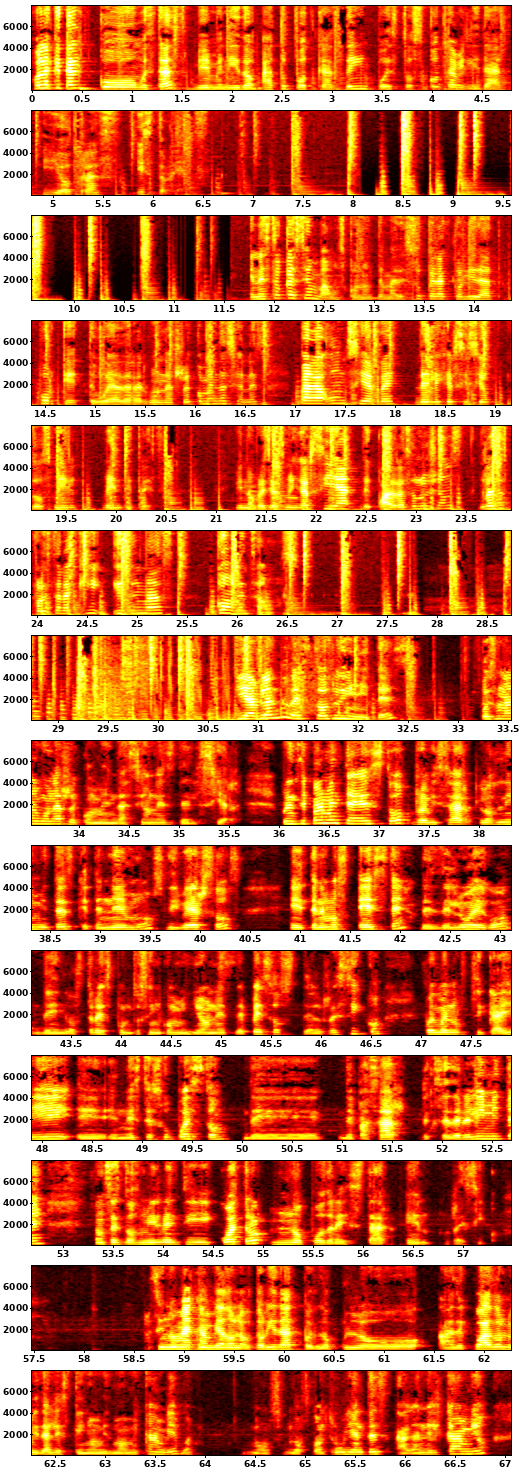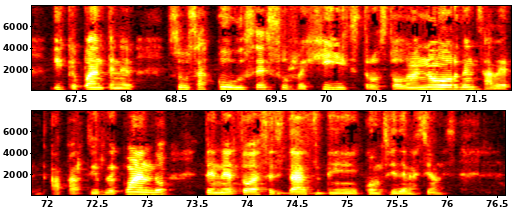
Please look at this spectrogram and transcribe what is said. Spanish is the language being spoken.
Hola, ¿qué tal? ¿Cómo estás? Bienvenido a tu podcast de impuestos, contabilidad y otras historias. En esta ocasión vamos con un tema de super actualidad porque te voy a dar algunas recomendaciones para un cierre del ejercicio 2023. Mi nombre es Yasmin García de Cuadra Solutions. Gracias por estar aquí y sin más, comenzamos. Y hablando de estos límites, pues son algunas recomendaciones del cierre. Principalmente esto, revisar los límites que tenemos diversos eh, tenemos este, desde luego, de los 3.5 millones de pesos del reciclo. Pues bueno, si caí eh, en este supuesto de, pasar, de exceder el límite, entonces 2024 no podré estar en reciclo. Si no me ha cambiado la autoridad, pues lo, adecuado, lo ideal es que yo mismo me cambie. Bueno, los contribuyentes hagan el cambio y que puedan tener sus acuses, sus registros, todo en orden, saber a partir de cuándo tener todas estas eh, consideraciones.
